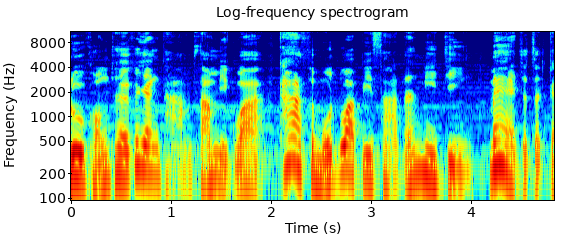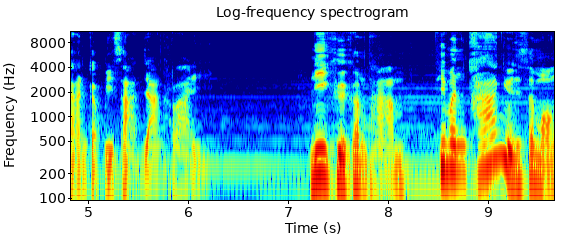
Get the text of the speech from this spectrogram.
ลูกของเธอก็ยังถามซ้ำอีกว่า ถ้าสมมติว่าปีศาจนั้นมีจริง แม่จะจัดการกับปีศาจอย่างไร นี่คือคำถามที่มันค้างอยู่ในสมอง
